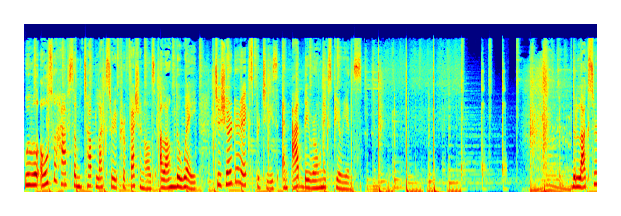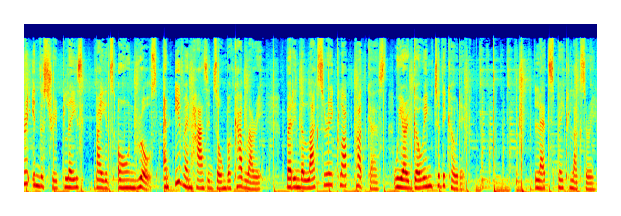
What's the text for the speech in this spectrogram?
We will also have some top luxury professionals along the way to share their expertise and add their own experience. The luxury industry plays by its own rules and even has its own vocabulary. But in the Luxury Club podcast, we are going to decode it. Let's pick luxury.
